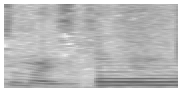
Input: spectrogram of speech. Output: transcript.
somebody's teeth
